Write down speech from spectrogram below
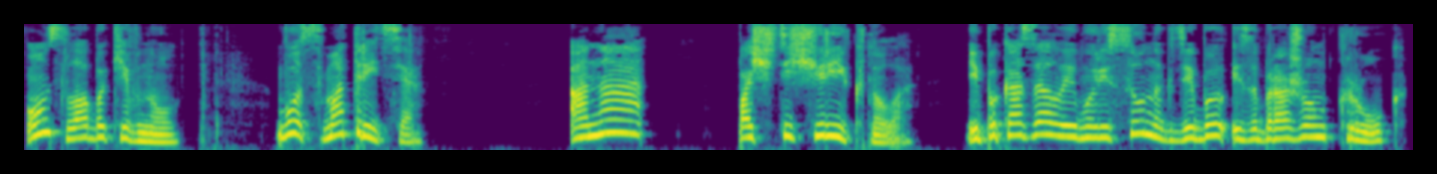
Он слабо кивнул. «Вот, смотрите». Она почти чирикнула и показала ему рисунок, где был изображен круг,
